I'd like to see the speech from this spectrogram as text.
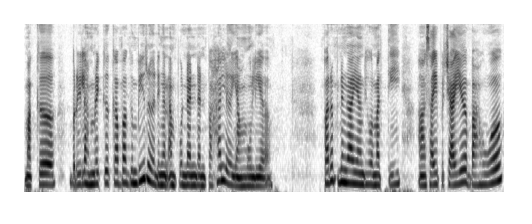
Maka berilah mereka kabar gembira dengan ampunan dan pahala yang mulia. Para pendengar yang dihormati, ah, saya percaya bahawa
